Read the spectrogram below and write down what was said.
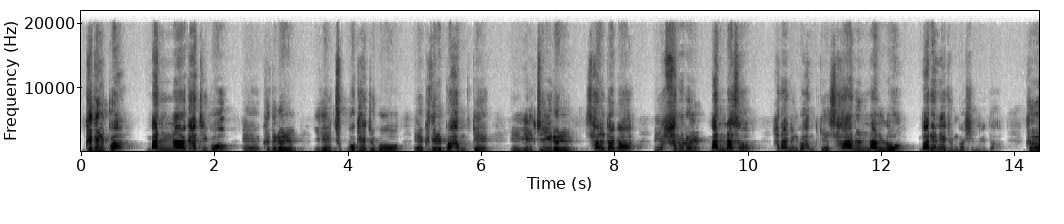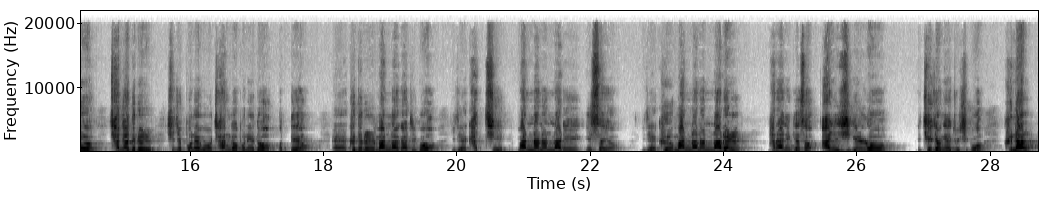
그들과 만나 가지고 예, 그들을 이제 축복해주고 예, 그들과 함께 예, 일주일을 살다가 하루를 만나서 하나님과 함께 사는 날로 마련해 준 것입니다. 그 자녀들을 시집 보내고 장가 보내도 어때요? 예, 그들을 만나 가지고 이제 같이 만나는 날이 있어요. 이제 그 만나는 날을 하나님께서 안식일로 제정해 주시고 그날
